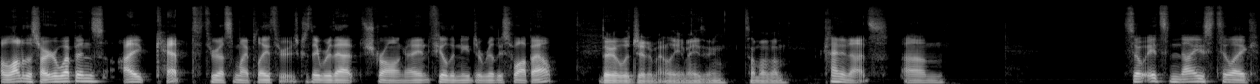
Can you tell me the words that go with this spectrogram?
a lot of the starter weapons, I kept throughout some of my playthroughs because they were that strong. I didn't feel the need to really swap out. They're legitimately amazing. Some of them, kind of nuts. Um, so it's nice to like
